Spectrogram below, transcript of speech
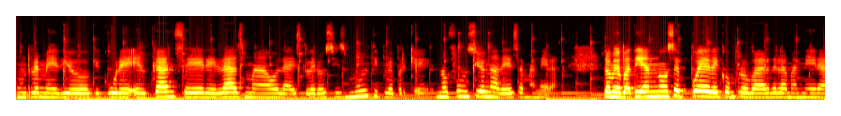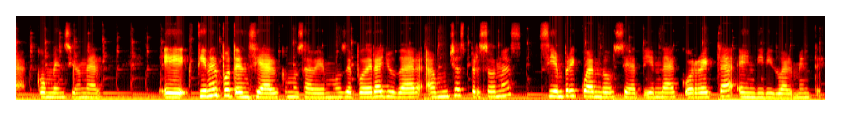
un remedio que cure el cáncer, el asma o la esclerosis múltiple porque no funciona de esa manera. La homeopatía no se puede comprobar de la manera convencional. Eh, tiene el potencial, como sabemos, de poder ayudar a muchas personas siempre y cuando se atienda correcta e individualmente.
